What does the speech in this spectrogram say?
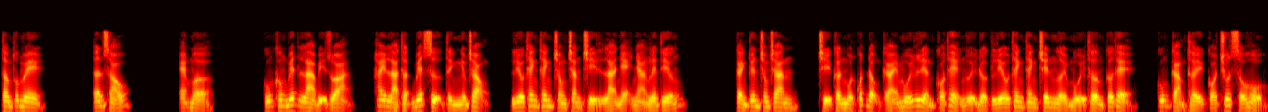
tâm thuốc mê. Ân sáu m cũng không biết là bị dọa, hay là thật biết sự tình nghiêm trọng liêu thanh thanh trong chăn chỉ là nhẹ nhàng lên tiếng. Cảnh tuyên trong chăn, chỉ cần một quất động cái mũi liền có thể ngửi được liêu thanh thanh trên người mùi thơm cơ thể, cũng cảm thấy có chút xấu hổ.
